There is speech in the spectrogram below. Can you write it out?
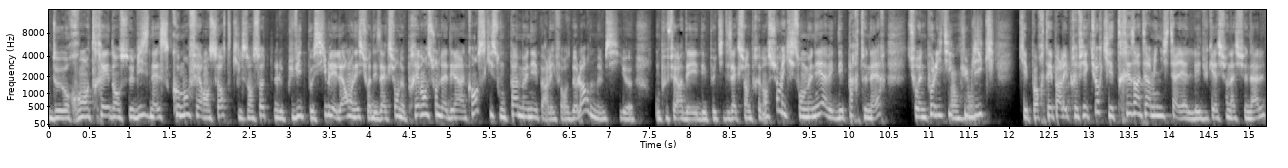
de rentrer dans ce business. Comment faire en sorte qu'ils en sortent le plus vite possible Et là, on est sur des actions de prévention de la délinquance qui sont pas menées par les forces de l'ordre, même si euh, on peut faire des, des, petites actions de prévention, mais qui sont menées avec des partenaires sur une politique mhm. publique qui est portée par les préfectures, qui est très interministérielle, l'éducation nationale,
